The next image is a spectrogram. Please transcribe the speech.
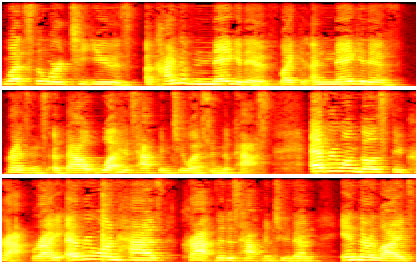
what's the word to use? A kind of negative, like a negative presence about what has happened to us in the past. Everyone goes through crap, right? Everyone has crap that has happened to them in their lives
